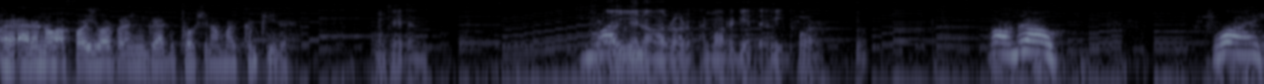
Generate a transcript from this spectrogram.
Alright, I don't know how far you are, but I'm gonna grab the potion on my computer. Okay then. For all you know, I'll ro- I'm already at the Elite Four. Oh no! Why?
